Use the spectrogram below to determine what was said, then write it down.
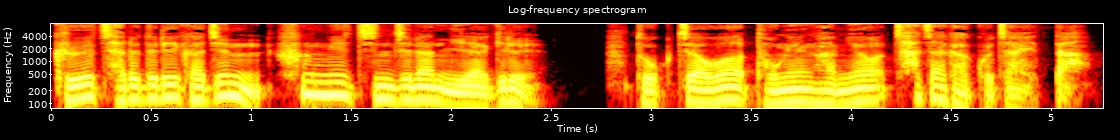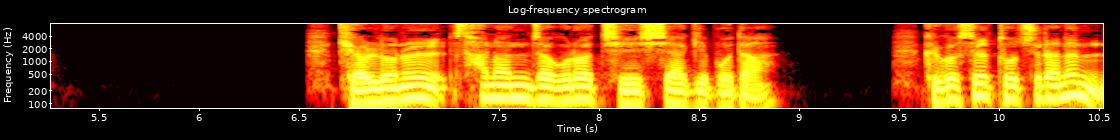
그 자료들이 가진 흥미진진한 이야기를 독자와 동행하며 찾아가고자 했다. 결론을 선언적으로 제시하기보다 그것을 도출하는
